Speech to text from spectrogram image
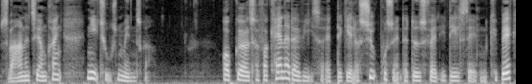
svarende til omkring 9.000 mennesker. Opgørelser fra Kanada viser, at det gælder 7 procent af dødsfald i delstaten Quebec,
